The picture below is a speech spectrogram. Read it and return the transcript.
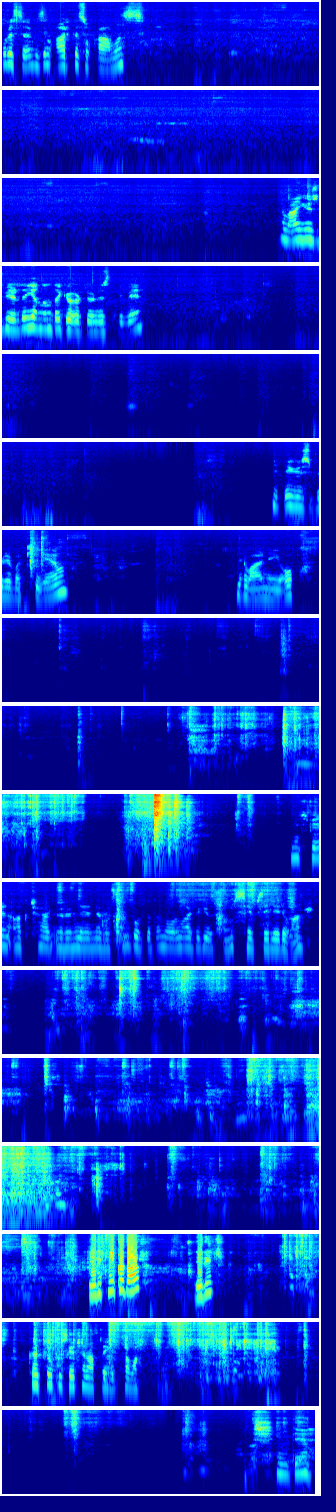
Burası bizim arka sokağımız. Hemen 101'de yanında gördüğünüz gibi. Bir de 101'e bakayım. Ne var ne yok. Müsber'in aktüel ürünlerine bakın. Burada da normal biliyorsunuz sebzeleri var. Erik ne kadar? Erik 49 geçen hafta gibi tamam. Şimdi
